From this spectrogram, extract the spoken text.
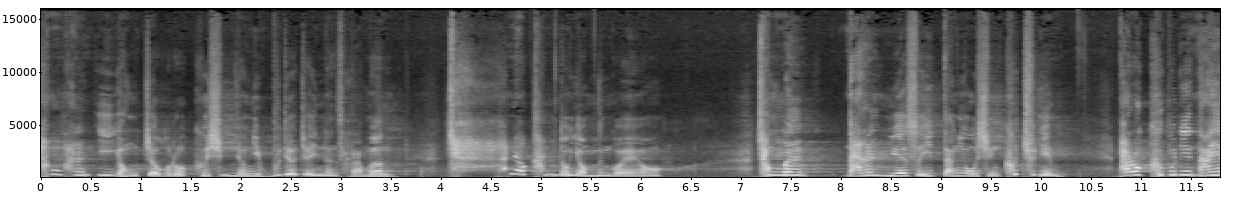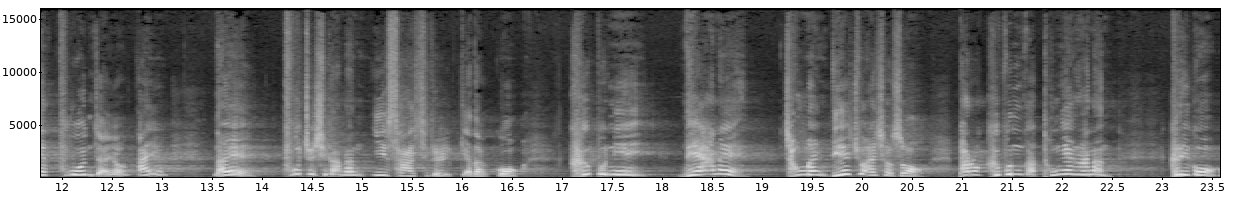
정말 이 영적으로 그 심령이 무뎌져 있는 사람은 전혀 감동이 없는 거예요. 정말 나를 위해서 이 땅에 오신 그 주님, 바로 그분이 나의 구원자요, 나의 나의 구주시라는 이 사실을 깨닫고 그분이 내 안에 정말 내주하셔서 바로 그분과 동행하는 그리고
